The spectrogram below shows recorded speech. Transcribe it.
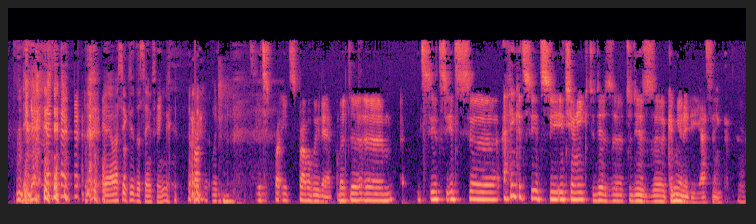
yeah, I was thinking the same thing. probably, it's it's probably that, but uh, um, it's it's it's. Uh, I think it's it's it's unique to this uh, to this uh, community. I think. And,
